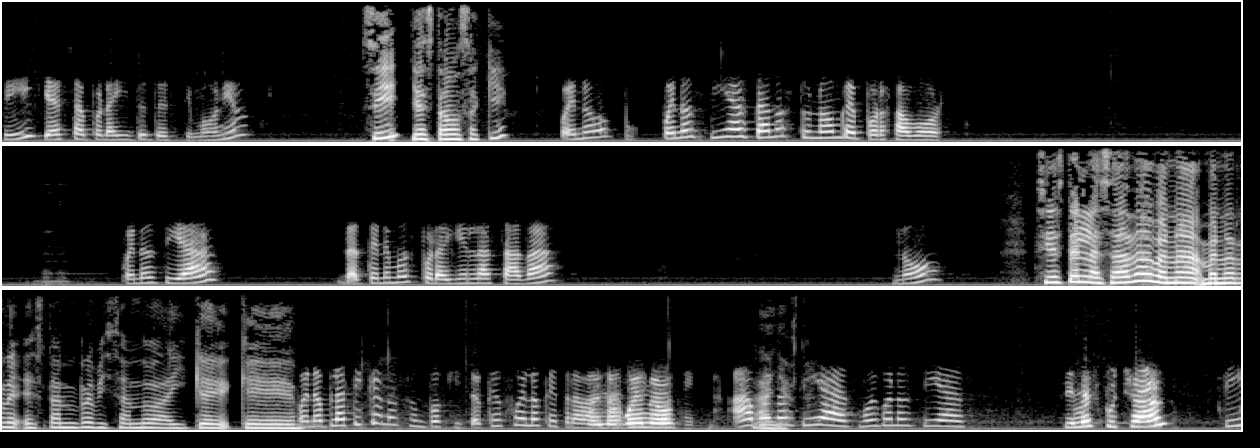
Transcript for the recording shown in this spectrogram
Sí, ya está por ahí tu testimonio. Sí, ya estamos aquí. Bueno, buenos días, danos tu nombre, por favor. Buenos días. ¿La tenemos por ahí enlazada? ¿No? Sí está enlazada, van a, van a están revisando ahí que, que... Bueno, platícanos un poquito, ¿qué fue lo que trabajaste? Bueno, bueno. Ah, buenos días, muy buenos días. ¿Sí me escuchan? Sí,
